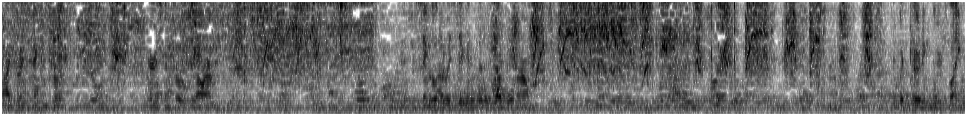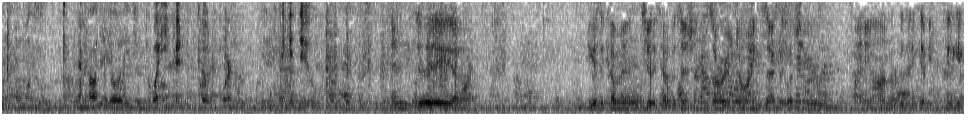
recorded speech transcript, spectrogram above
my joystick controls the wheels, hers controls the arm. And it's a single joystick instead of double now. with coding, there's like almost infinite possibilities to what you could code for, make it do. And do they, uh, you get to come into the competitions already knowing exactly what you're planning on, or do they give you, do they give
